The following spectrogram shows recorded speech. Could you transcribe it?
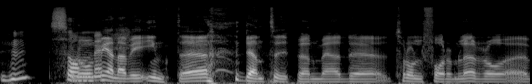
Och Som, då menar vi inte den typen med eh, trollformler och eh,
